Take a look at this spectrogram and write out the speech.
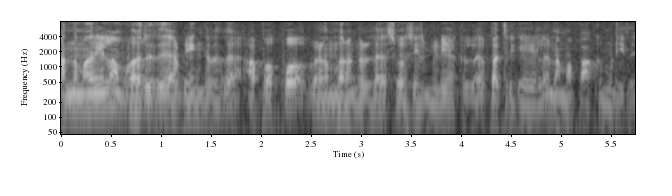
அந்த மாதிரியெல்லாம் வருது அப்படிங்கிறத அப்பப்போ விளம்பரங்களில் சோஷியல் மீடியாக்களில் பத்திரிகைகளில் நம்ம பார்க்க முடியுது.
